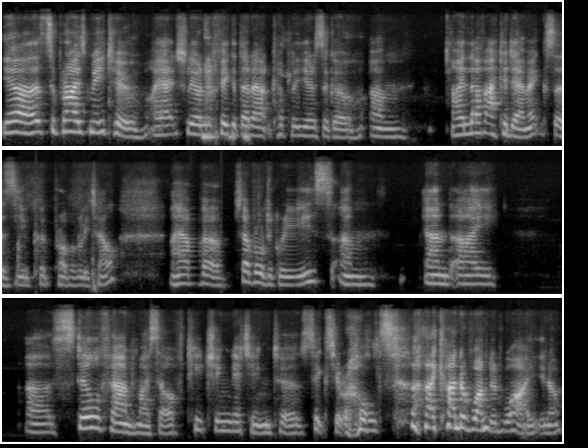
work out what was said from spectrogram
Yeah, it surprised me too. I actually only figured that out a couple of years ago. Um, I love academics, as you could probably tell. I have uh, several degrees, um, and I uh, still found myself teaching knitting to six-year-olds. I kind of wondered why, you know.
